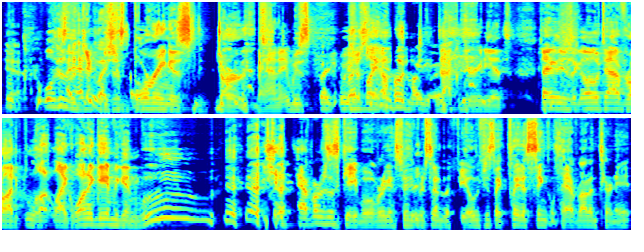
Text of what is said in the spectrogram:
Yeah. well, because the I deck was like just boring as dirt, man. It was Like, it was Red just like oh, Smuggler. back with your idiots. Technically, just like oh, Tavrod like won a game again. Woo! yeah, Tavrod was just game over against fifty percent of the field. If just like played a single Tavrod in turn eight.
